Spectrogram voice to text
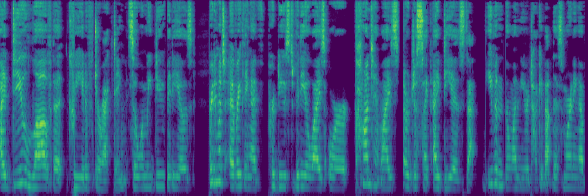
I do love the creative directing. So when we do videos, pretty much everything I've produced video wise or content wise are just like ideas that even the one you were talking about this morning of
